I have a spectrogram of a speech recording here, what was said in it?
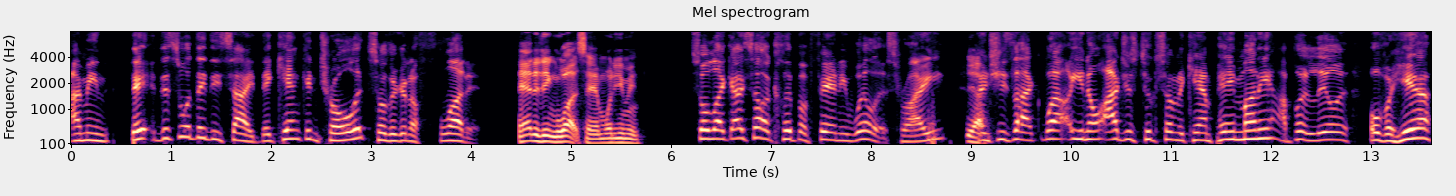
I mean, they this is what they decide. They can't control it, so they're gonna flood it. Editing what, Sam? What do you mean? So, like, I saw a clip of Fani Willis, right? Yeah. And she's like, "Well, you know, I just took some of the campaign money. I put a little over here,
